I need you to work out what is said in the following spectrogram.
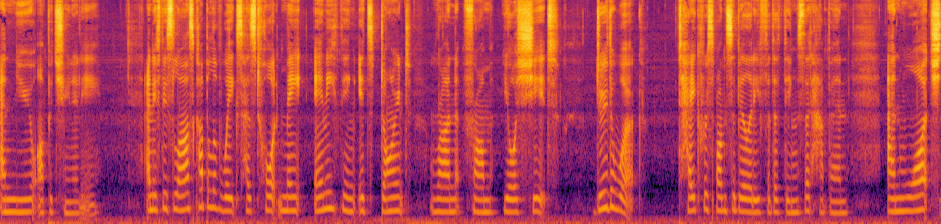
and new opportunity. And if this last couple of weeks has taught me anything, it's don't run from your shit. Do the work. Take responsibility for the things that happen and watch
